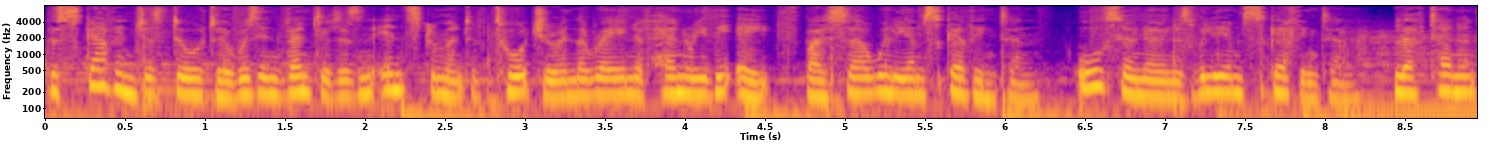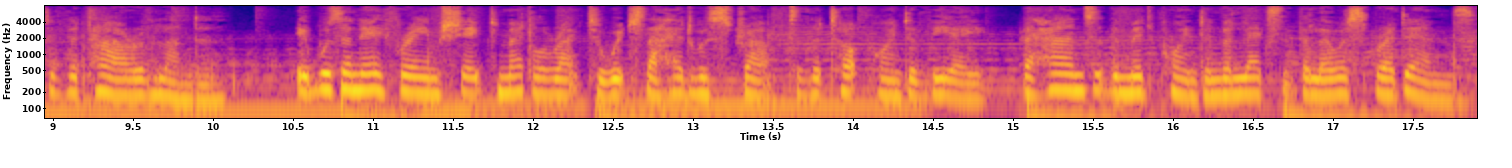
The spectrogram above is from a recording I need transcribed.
The Scavenger's Daughter was invented as an instrument of torture in the reign of Henry VIII by Sir William Skevington also known as William Skeffington, Lieutenant of the Tower of London. It was an A-frame-shaped metal rack to which the head was strapped to the top point of the A, the hands at the midpoint and the legs at the lower spread ends,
